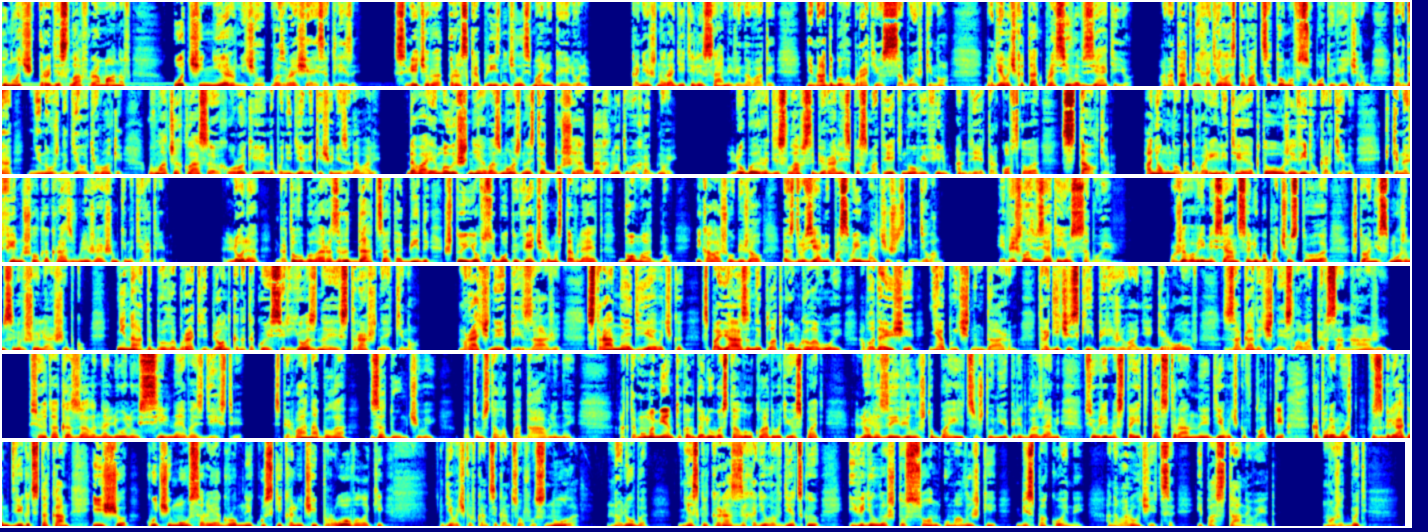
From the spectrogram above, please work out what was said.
Эту ночь Радислав Романов очень нервничал, возвращаясь от Лизы. С вечера раскопризничалась маленькая Лёля. Конечно, родители сами виноваты, не надо было брать ее с собой в кино. Но девочка так просила взять ее. Она так не хотела оставаться дома в субботу вечером, когда не нужно делать уроки. В младших классах уроки на понедельник еще не задавали, давая малышне возможность от души отдохнуть в выходной. Люба и Радислав собирались посмотреть новый фильм Андрея Тарковского «Сталкер». О нем много говорили те, кто уже видел картину, и кинофильм шел как раз в ближайшем кинотеатре. Лёля готова была разрыдаться от обиды, что ее в субботу вечером оставляют дома одну. Николаша убежал с друзьями по своим мальчишеским делам. И пришлось взять ее с собой. Уже во время сеанса Люба почувствовала, что они с мужем совершили ошибку. Не надо было брать ребенка на такое серьезное и страшное кино мрачные пейзажи, странная девочка с повязанной платком головой, обладающая необычным даром, трагические переживания героев, загадочные слова персонажей. Все это оказало на Лёлю сильное воздействие. Сперва она была задумчивой, потом стала подавленной, а к тому моменту, когда Люба стала укладывать ее спать, Лёля заявила, что боится, что у нее перед глазами все время стоит та странная девочка в платке, которая может взглядом двигать стакан, и еще куча мусора и огромные куски колючей проволоки. Девочка в конце концов уснула, но Люба несколько раз заходила в детскую и видела, что сон у малышки беспокойный, она ворочается и постанывает. Может быть,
